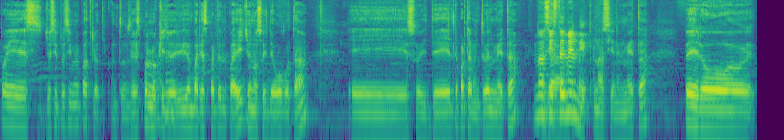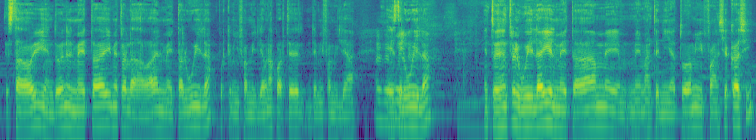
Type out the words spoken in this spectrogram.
Pues yo siempre he sido muy patriótico, entonces por lo que yo he vivido en varias partes del país, yo no soy de Bogotá, eh, soy del departamento del Meta. Naciste en el Meta. Nací en el Meta, pero estaba viviendo en el Meta y me trasladaba del Meta al Huila, porque mi familia, una parte del- de, mi familia Es es, del. Huila. Entonces entre el Huila y el Meta me, me mantenía toda mi infancia casi.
